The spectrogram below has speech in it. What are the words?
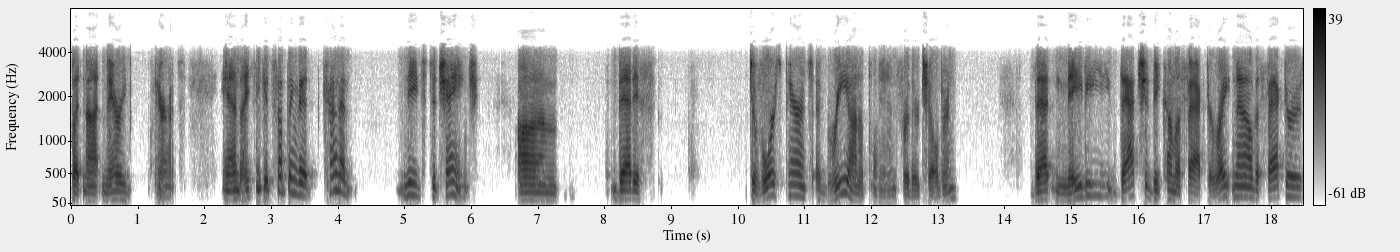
but not married parents. And I think it's something that kind of needs to change. Um, that if divorced parents agree on a plan for their children, that maybe that should become a factor. Right now, the factors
